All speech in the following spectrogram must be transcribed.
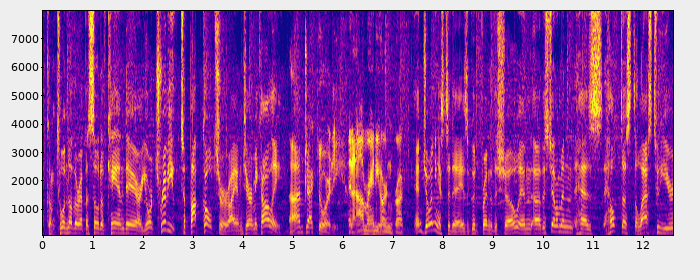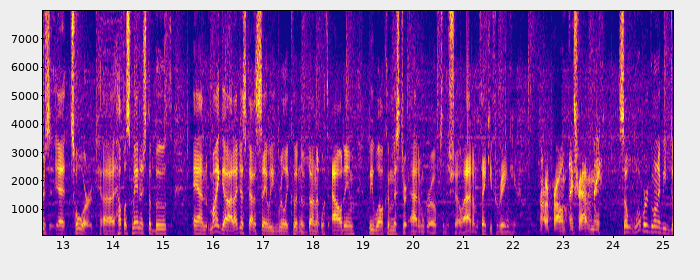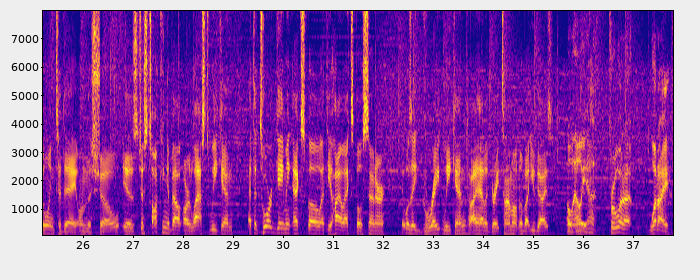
Welcome to another episode of Canned Air, your tribute to pop culture. I am Jeremy Colley, I'm Jack Doherty. And I'm Randy Hardenbrook. and joining us today is a good friend of the show. And uh, this gentleman has helped us the last two years at Torg, uh, help us manage the booth. And my God, I just got to say, we really couldn't have done it without him. We welcome Mr. Adam Grove to the show. Adam, thank you for being here. Not a problem. Thanks for having me. So, what we're going to be doing today on the show is just talking about our last weekend at the Torg Gaming Expo at the Ohio Expo Center. It was a great weekend. I had a great time. I don't know about you guys. Oh hell yeah. For what I what I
